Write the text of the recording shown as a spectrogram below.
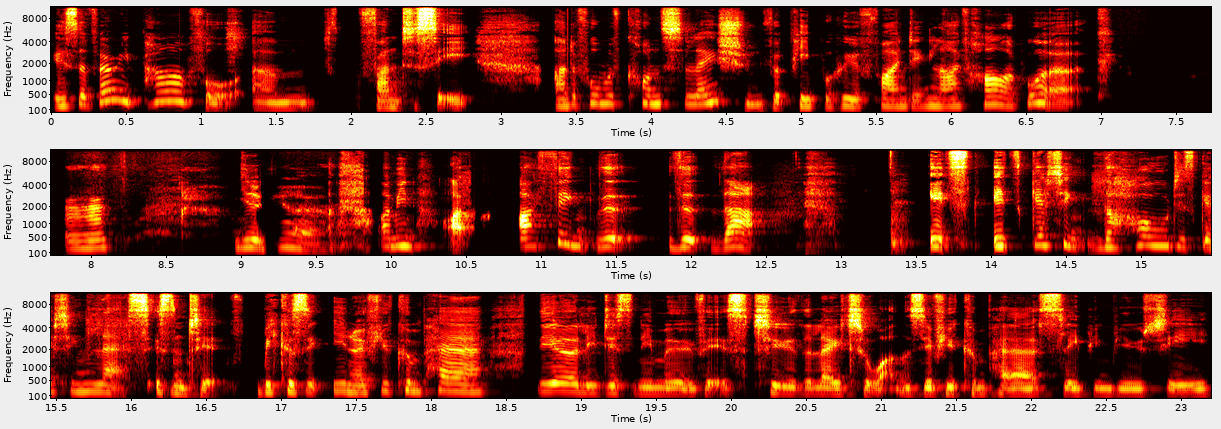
is a very powerful um, fantasy and a form of consolation for people who are finding life hard work. Mm-hmm. You know, yeah. I mean, I, I think that that that it's it's getting the hold is getting less, isn't it? Because you know, if you compare the early Disney movies to the later ones, if you compare Sleeping Beauty,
